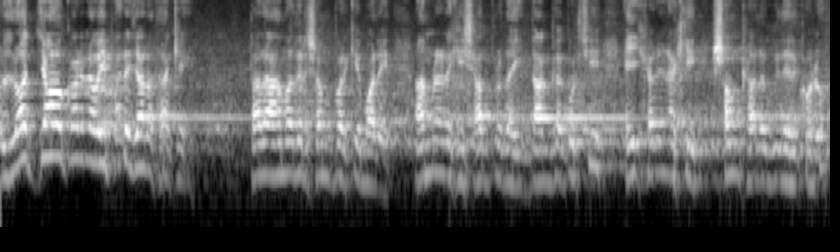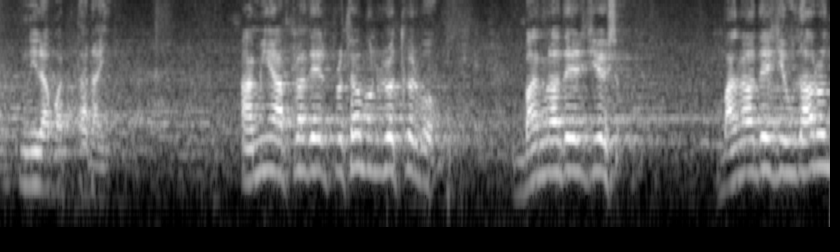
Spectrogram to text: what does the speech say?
লজ্জাও করে না ওই পারে যারা থাকে। তারা আমাদের সম্পর্কে বলে, আমরা নাকি সাম্প্রদায়িক দাঙ্গা করছি, এইখানে নাকি সংখ্যালঘুদের কোনো নিরাপত্তা নাই। আমি আপনাদের প্রথম অনুরোধ করব, বাংলাদেশ যে বাংলাদেশ যে উদাহরণ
